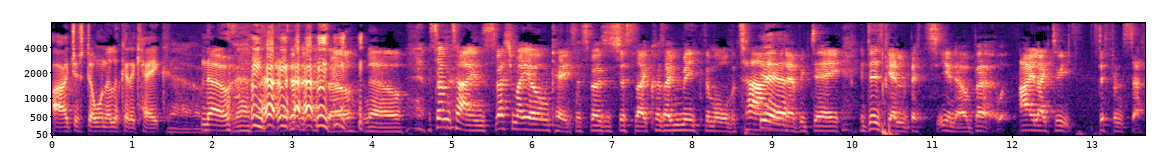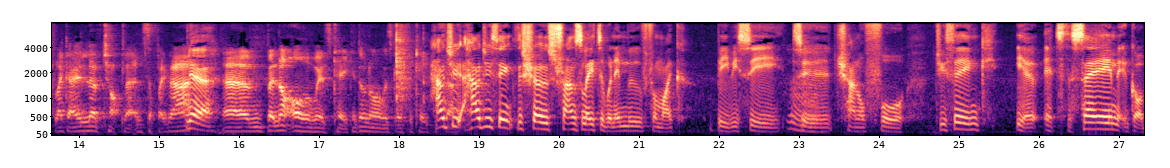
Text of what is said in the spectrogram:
I just don't want to look at a cake? No. No. Think so. No. Sometimes, especially my own case, I suppose it's just like because I make them all the time Yeah. and every day. It does get a bit, you know. But I like to eat different stuff. Like I love chocolate and stuff like that. Yeah. Um, but not always cake. I don't always go for cake. How do you how do you think the show's translated when it moved from like BBC Hmm. to Channel Four? Do you think you know it's the same? It got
